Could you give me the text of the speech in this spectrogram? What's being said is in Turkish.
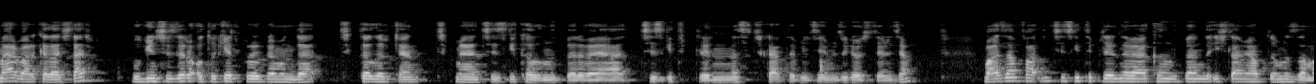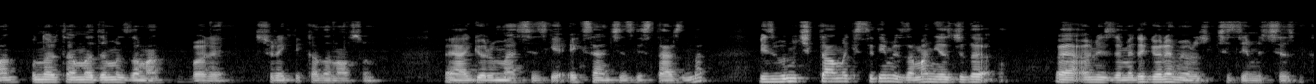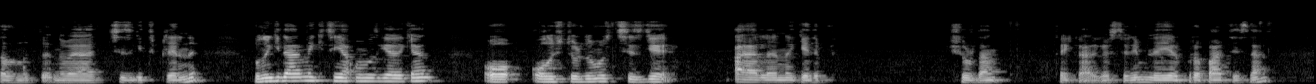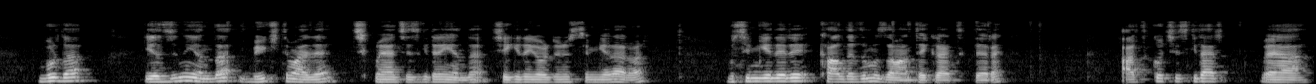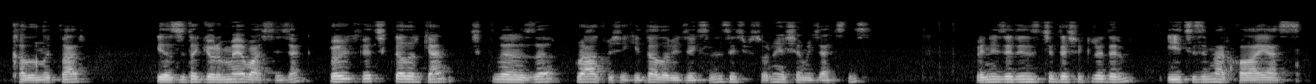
Merhaba arkadaşlar. Bugün sizlere AutoCAD programında çıktı alırken çıkmayan çizgi kalınlıkları veya çizgi tiplerini nasıl çıkartabileceğimizi göstereceğim. Bazen farklı çizgi tiplerinde veya kalınlıklarında işlem yaptığımız zaman, bunları tanımladığımız zaman böyle sürekli kalın olsun veya görünmez çizgi, eksen çizgisi tarzında biz bunu çıktı almak istediğimiz zaman yazıcıda veya ön izlemede göremiyoruz çizdiğimiz çizgi kalınlıklarını veya çizgi tiplerini. Bunu gidermek için yapmamız gereken o oluşturduğumuz çizgi ayarlarına gelip şuradan tekrar göstereyim. Layer Properties'den. Burada yazıcının yanında büyük ihtimalle çıkmayan çizgilerin yanında şekilde gördüğünüz simgeler var. Bu simgeleri kaldırdığımız zaman tekrar tıklayarak artık o çizgiler veya kalınlıklar yazıcıda görünmeye başlayacak. Böylelikle çıktı alırken çıktılarınızı rahat bir şekilde alabileceksiniz. Hiçbir sorun yaşamayacaksınız. Beni izlediğiniz için teşekkür ederim. İyi çizimler, kolay gelsin.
